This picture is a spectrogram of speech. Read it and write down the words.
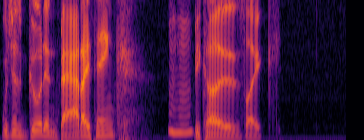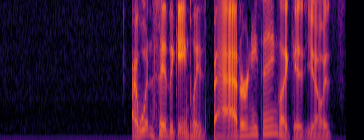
which is good and bad, I think, Mhm. because like I wouldn't say the gameplay's bad or anything. Like it, you know, it's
